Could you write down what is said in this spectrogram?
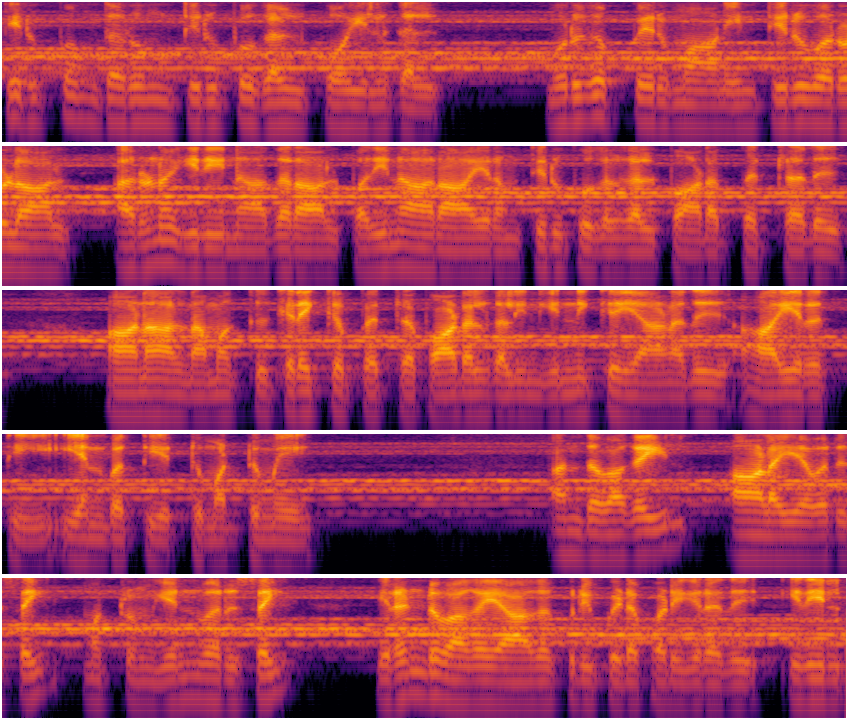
திருப்பம் தரும் திருப்புகள் கோயில்கள். முருகப்பெருமானின் திருவருளால் அருணகிரிநாதரால் பதினாறாயிரம் திருப்புகழ்கள் பாடப்பெற்றது. ஆனால் நமக்கு கிடைக்கப்பெற்ற பாடல்களின் எண்ணிக்கையானது ஆயிரத்தி எண்பத்தி எட்டு மட்டுமே. அந்த வகையில் ஆலய வரிசை மற்றும் எண் வரிசை இரண்டு வகையாக குறிப்பிடப்படுகிறது. இதில்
